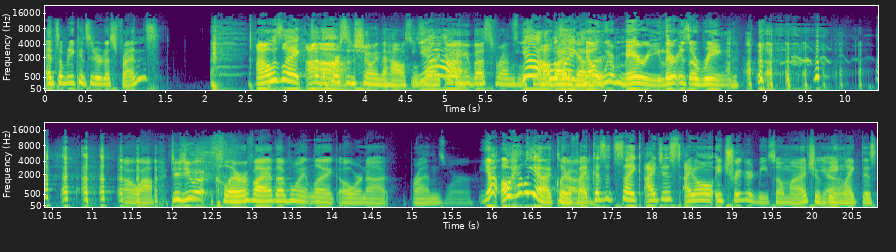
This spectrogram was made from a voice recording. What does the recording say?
and somebody considered us friends. I was like, So the uh-uh. person showing the house was Yeah. like, "Oh, you best friends?" Yeah, Let's I was like, together." no, we're married. There is a ring. oh wow. Did you clarify at that point, like, "Oh, we're not friends. We're yeah. Oh hell yeah, I clarified because it's like I just I don't. It triggered me so much of Yeah. being like this.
